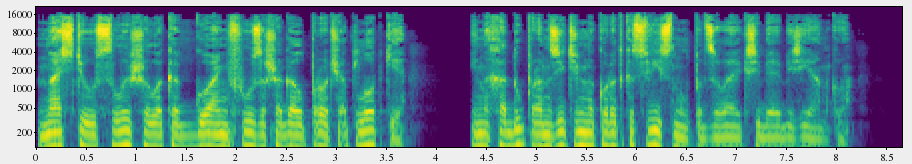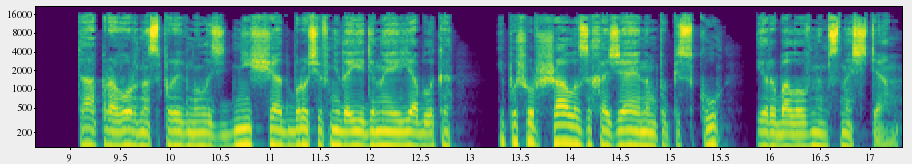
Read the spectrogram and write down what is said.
Настя услышала, как Гуаньфу зашагал прочь от лодки и на ходу пронзительно коротко свистнул, подзывая к себе обезьянку. Та проворно спрыгнула с днища, отбросив недоеденное яблоко — и пошуршала за хозяином по песку и рыболовным снастям.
